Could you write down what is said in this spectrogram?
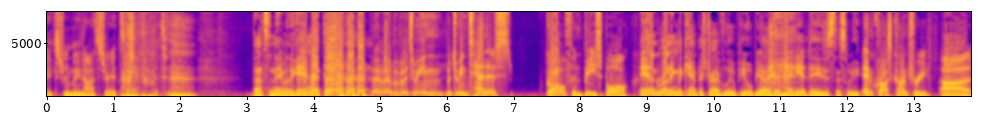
extremely not straight. So. That's the name of the game right there. but, but between between tennis, golf and baseball and running the campus drive loop. He will be out there many a days this week and cross country. Uh,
